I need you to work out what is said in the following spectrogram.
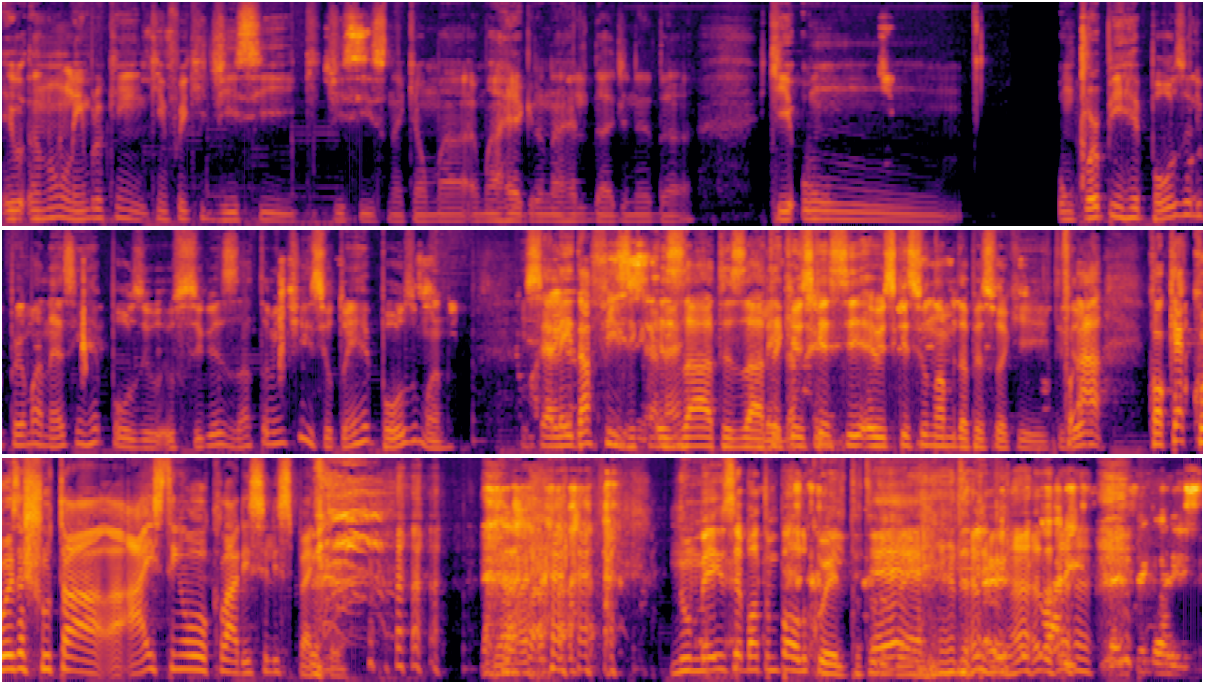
eu, eu não lembro quem, quem foi que disse, que disse isso, né? Que é uma, é uma regra na realidade, né? Da, que um. Um corpo em repouso, ele permanece em repouso. Eu, eu sigo exatamente isso. Eu tô em repouso, mano. Isso é lei da física, né? Exato, exato. Lei É que eu esqueci, eu esqueci o nome da pessoa aqui, entendeu? Ah, qualquer coisa chuta Einstein ou Clarice Lispector. No meio você bota um Paulo Coelho, tá tudo É. bem. Tá ligado? Clarice, deve ser Clarice.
